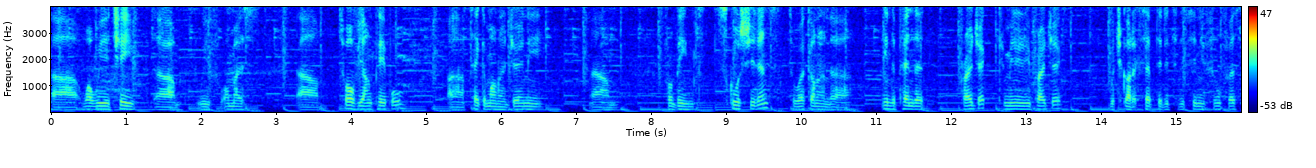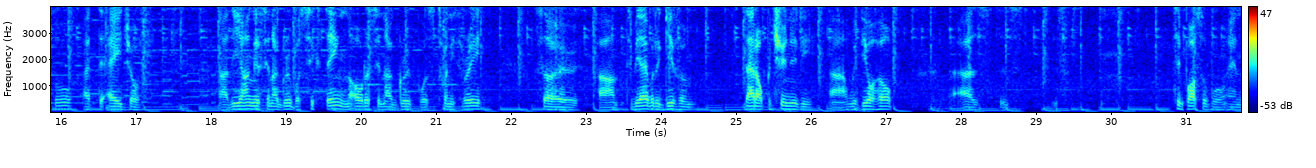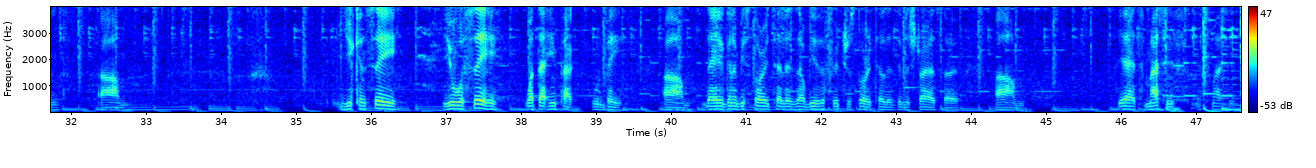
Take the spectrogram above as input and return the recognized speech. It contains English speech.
uh, what we achieved um, with almost um, 12 young people, uh, take them on a journey um, from being school students to work on an uh, independent project, community project, which got accepted into the Sydney Film Festival at the age of, uh, the youngest in our group was 16, the oldest in our group was 23. So um, to be able to give them that opportunity uh, with your help, as it's, it's, it's impossible and um, you can see, you will see what that impact would be. Um, they're going to be storytellers. They'll be the future storytellers in Australia. So, um, yeah, it's massive. It's massive.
